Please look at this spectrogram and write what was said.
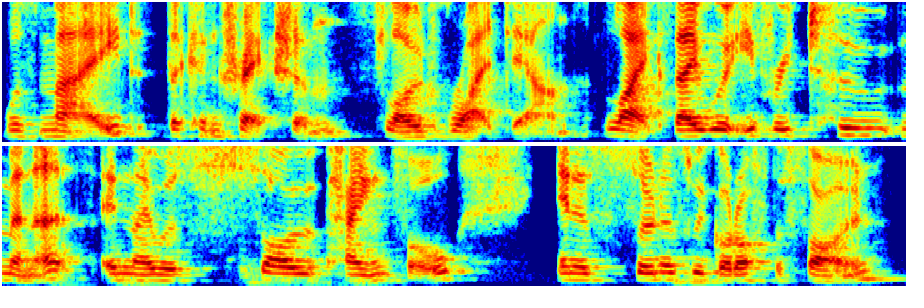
was made, the contractions slowed right down. Like they were every two minutes, and they were so painful. And as soon as we got off the phone,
